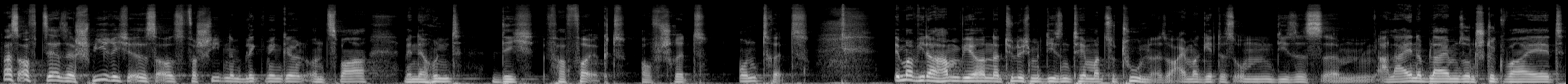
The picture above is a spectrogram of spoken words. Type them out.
was oft sehr, sehr schwierig ist aus verschiedenen Blickwinkeln. Und zwar, wenn der Hund dich verfolgt auf Schritt und Tritt. Immer wieder haben wir natürlich mit diesem Thema zu tun. Also einmal geht es um dieses ähm, Alleine bleiben so ein Stück weit.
